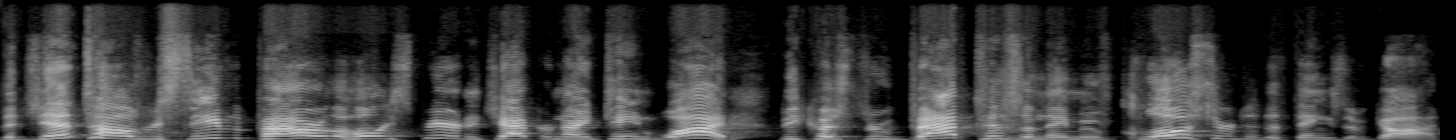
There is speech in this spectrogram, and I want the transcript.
The Gentiles received the power of the Holy Spirit in chapter 19. Why? Because through baptism they move closer to the things of God.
